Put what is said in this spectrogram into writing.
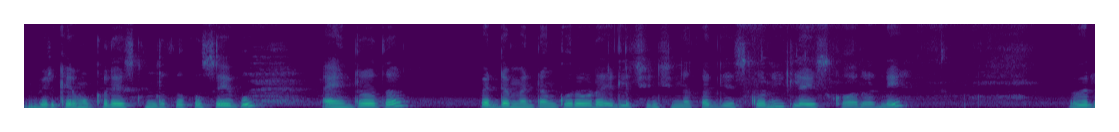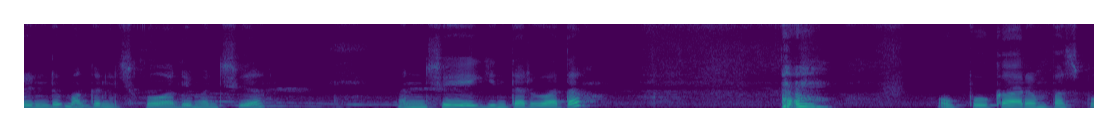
బీరకాయ ముక్కలు వేసుకున్న తర్వాత కొద్దిసేపు అయిన తర్వాత పెద్ద మెంతం కూర కూడా ఇట్లా చిన్న చిన్న కట్ చేసుకొని ఇట్లా వేసుకోవాలండి. ఇవి రెండు మగ్గనిచ్చుకోవాలి మంచిగా. మంచిగా వేగిన తర్వాత ఉప్పు కారం పసుపు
